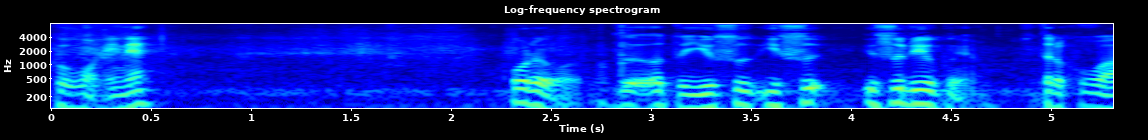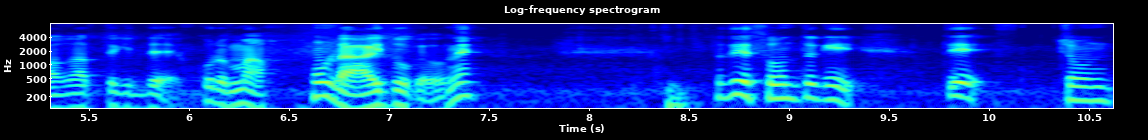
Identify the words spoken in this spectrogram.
ここにね。これをずっとゆす、ゆす、ゆすりゆくんよ。そしたらここ上がってきて、これまあ本来開いとうけどね。で、その時、で、ちょん、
